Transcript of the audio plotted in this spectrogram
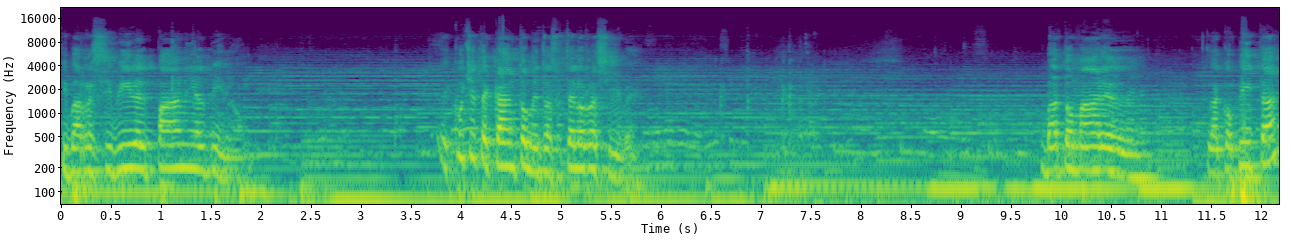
y va a recibir el pan y el vino. Escuche este canto mientras usted lo recibe. Va a tomar la copita.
